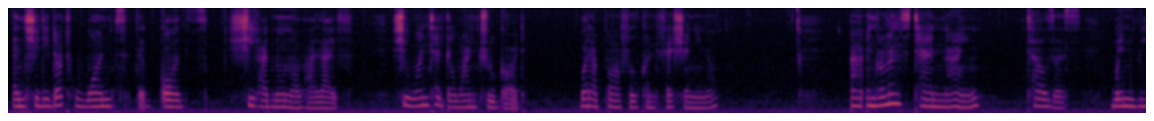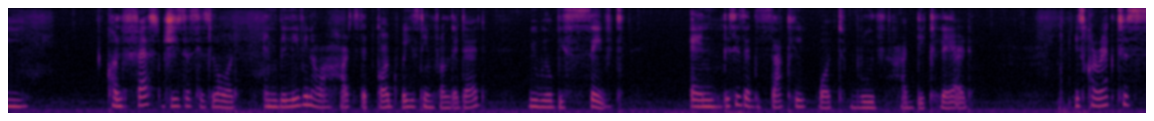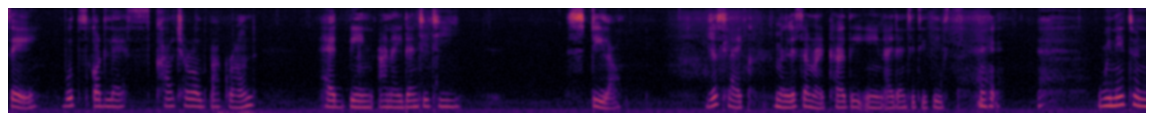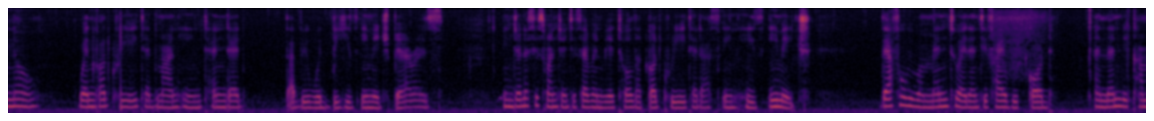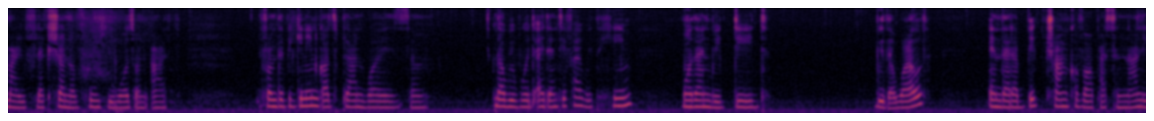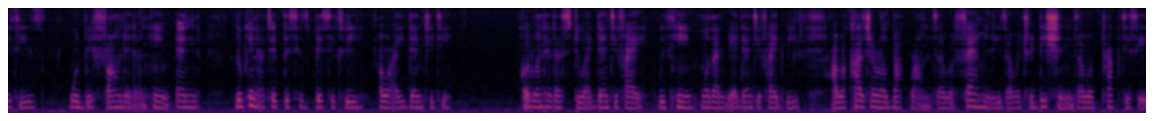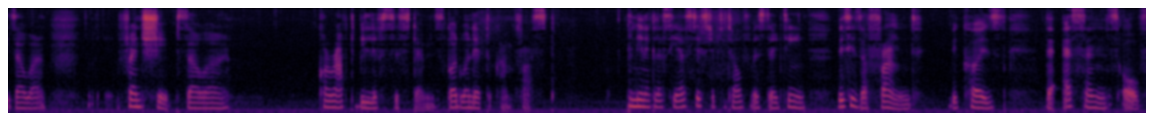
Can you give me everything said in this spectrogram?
and she did not want the gods she had known all her life. She wanted the one true God. What a powerful confession, you know. Uh, and Romans 10 9 tells us when we confess Jesus is Lord and believe in our hearts that God raised him from the dead, we will be saved. And this is exactly what Ruth had declared. It's correct to say Ruth's godless cultural background had been an identity stealer, just like Melissa McCarthy in Identity Thieves. we need to know when God created man, he intended that we would be his image bearers. In Genesis 1:27 we are told that God created us in his image. Therefore we were meant to identify with God and then become a reflection of who he was on earth. From the beginning God's plan was um, that we would identify with him more than we did with the world and that a big chunk of our personalities would be founded on him and looking at it this is basically our identity God wanted us to identify with Him more than we identified with our cultural backgrounds, our families, our traditions, our practices, our friendships, our corrupt belief systems. God wanted to come first. And in Ecclesiastes chapter 12, verse 13, this is affirmed because the essence of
